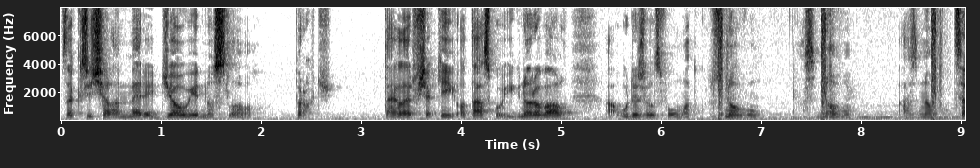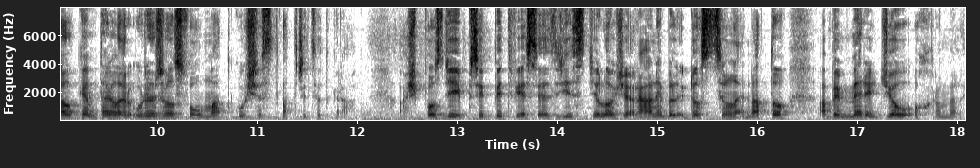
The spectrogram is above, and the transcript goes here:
zakřičela Mary Joe jedno slovo. Proč? Tyler však její otázku ignoroval a udeřil svou matku znovu a znovu a znovu. Celkem Tyler udeřil svou matku 36krát. Až později při pitvě se zjistilo, že rány byly dost silné na to, aby Mary Joe ochromili,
